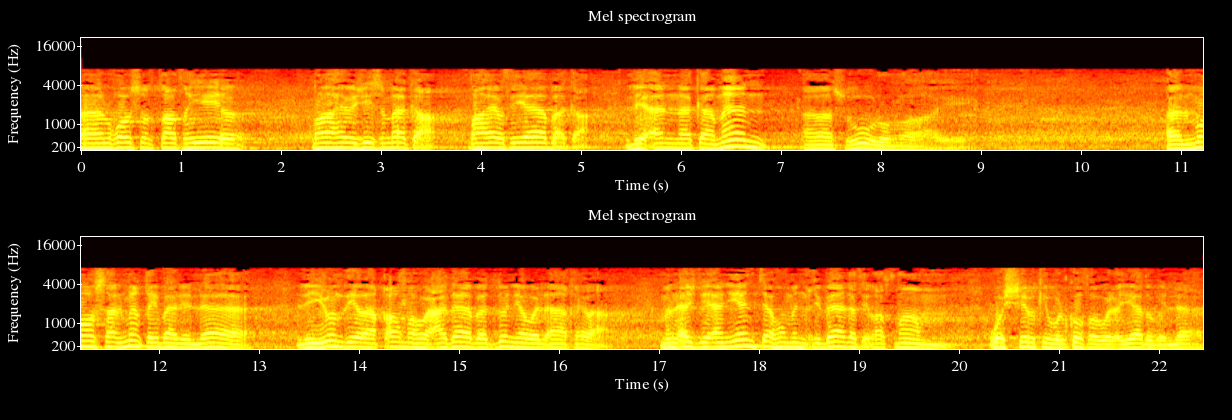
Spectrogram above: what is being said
الغسل تطهير طاهر جسمك طاهر ثيابك لأنك من رسول الله. المرسل من قبل الله لينذر قومه عذاب الدنيا والآخرة من أجل أن ينتهوا من عبادة الأصنام والشرك والكفر والعياذ بالله.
